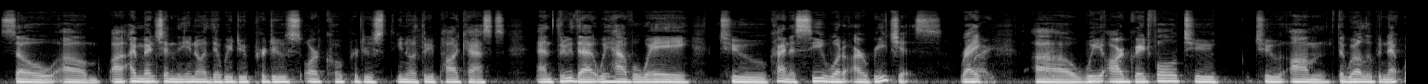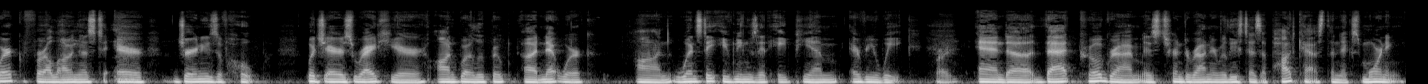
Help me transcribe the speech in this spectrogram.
So um, I mentioned, you know, that we do produce or co-produce, you know, three podcasts, and through that we have a way to kind of see what our reach is, right? Right. Uh, we are grateful to to um, the Guadalupe Network for allowing us to air Journeys of Hope, which airs right here on Guadalupe uh, Network on Wednesday evenings at 8 p.m. every week. Right. And uh, that program is turned around and released as a podcast the next morning.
